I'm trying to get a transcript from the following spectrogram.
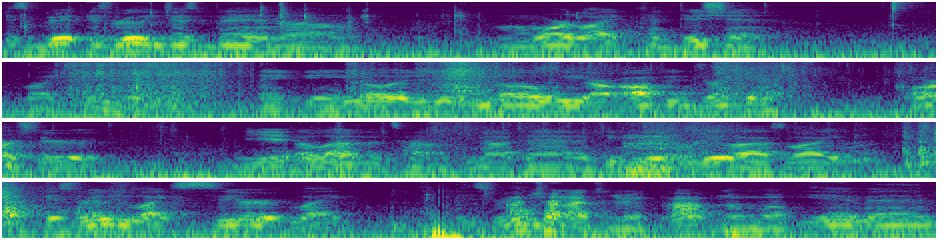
it's been it's really just been um, more like conditioned, like sweetness, and, and you know, is, you know, we are often drinking corn syrup Yeah. a lot of the times. You know what I'm saying? And people didn't realize like it's really like syrup. Like it's really. I try not to drink pop no more. Yeah, man.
